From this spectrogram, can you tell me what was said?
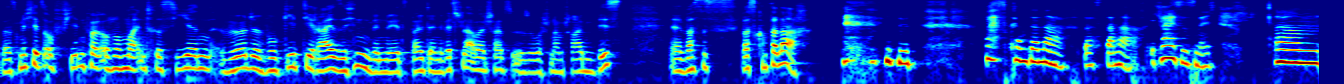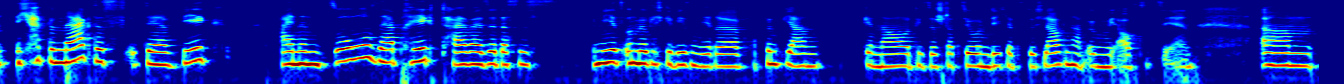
Was mich jetzt auf jeden Fall auch nochmal interessieren würde, wo geht die Reise hin, wenn du jetzt bald deine Bachelorarbeit schreibst oder sogar schon am Schreiben bist? Äh, was, ist, was kommt danach? was kommt danach? Das danach? Ich weiß es nicht. Ähm, ich habe bemerkt, dass der Weg einen so sehr prägt teilweise, dass es mir jetzt unmöglich gewesen wäre, vor fünf Jahren genau diese Stationen, die ich jetzt durchlaufen habe, irgendwie aufzuzählen. Ähm,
